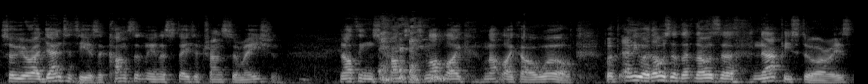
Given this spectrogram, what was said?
So your identity is constantly in a state of transformation. Nothing's constant. It's not like not like our world. But anyway, those are the, those are Napi stories.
